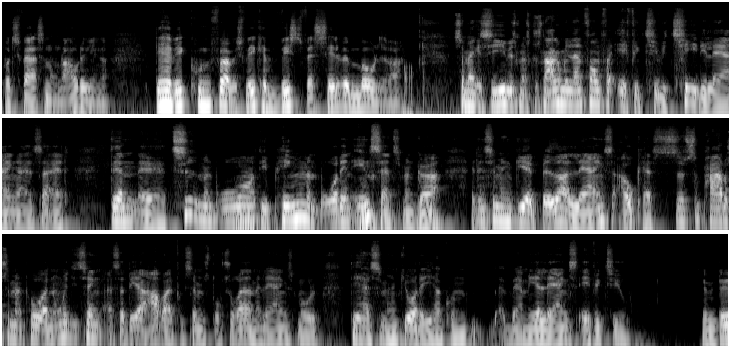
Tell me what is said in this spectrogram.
på tværs af nogle afdelinger. Det havde vi ikke kunnet før, hvis vi ikke havde vidst, hvad selve målet var. Så man kan sige, hvis man skulle snakke om en eller anden form for effektivitet i læring, altså at den øh, tid, man bruger, mm. de penge, man bruger, den indsats, man gør, mm. at den simpelthen giver et bedre læringsafkast, så, så peger du simpelthen på, at nogle af de ting, altså det at arbejde for eksempel struktureret med læringsmål, det har simpelthen gjort, at I har kunnet være mere læringseffektive. Jamen det,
